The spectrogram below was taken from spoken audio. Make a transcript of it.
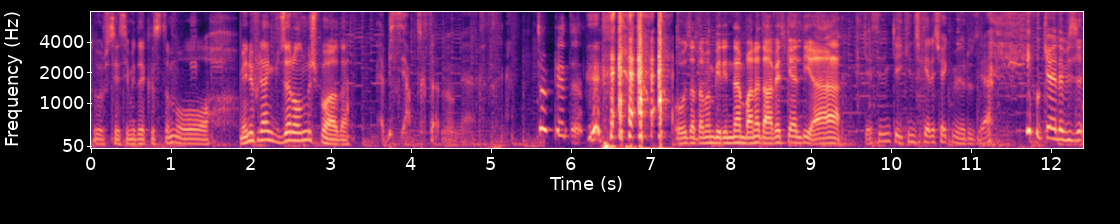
Dur sesimi de kıstım. Oh. Menü falan güzel olmuş bu arada. E, biz yaptık tamam ya. Oğuz adamın birinden bana davet geldi ya. Kesinlikle ikinci kere çekmiyoruz ya. Yok öyle bir şey.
